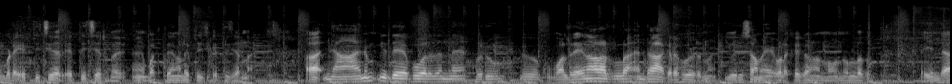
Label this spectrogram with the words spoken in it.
ഇവിടെ എത്തിച്ചേർ എത്തിച്ചേർന്നത്. ഭക്തജനങ്ങൾ എത്തി എത്തിച്ചേർന്നത്. ഞാനും ഇതേപോലെ തന്നെ ഒരു വളരെ നാളായിട്ടുള്ള എന്റെ ആഗ്രഹമായിരുന്നു ഈ ഒരു സമയ ചമയവിളക്ക് കാണണമെന്നുള്ളതും ഇതിന്റെ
